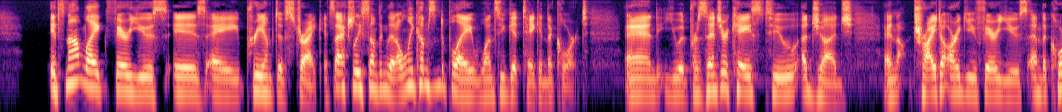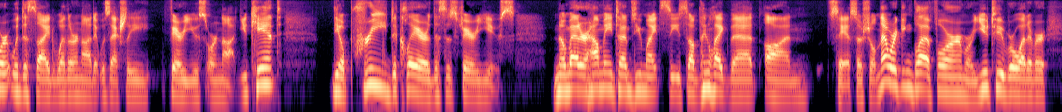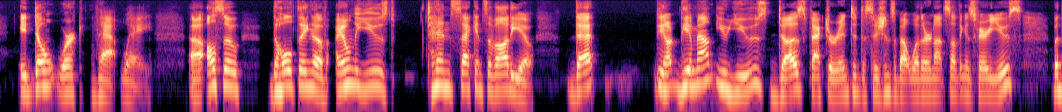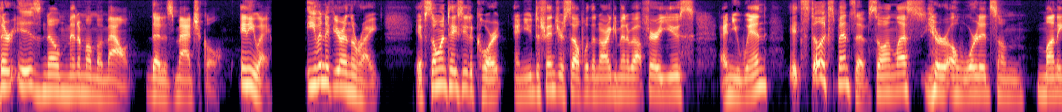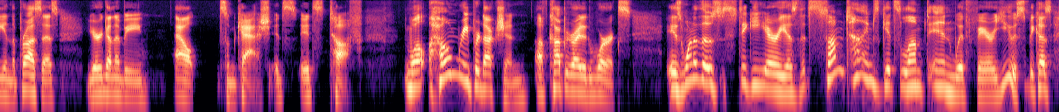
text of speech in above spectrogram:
it's not like fair use is a preemptive strike. It's actually something that only comes into play once you get taken to court and you would present your case to a judge and try to argue fair use and the court would decide whether or not it was actually fair use or not. You can't you know pre-declare this is fair use. No matter how many times you might see something like that on say a social networking platform or YouTube or whatever, it don't work that way. Uh, also, the whole thing of I only used 10 seconds of audio, that you know, the amount you use does factor into decisions about whether or not something is fair use, but there is no minimum amount that is magical. Anyway, even if you're in the right, if someone takes you to court and you defend yourself with an argument about fair use and you win, it's still expensive. So unless you're awarded some money in the process, you're going to be out some cash. It's it's tough. Well, home reproduction of copyrighted works is one of those sticky areas that sometimes gets lumped in with fair use because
